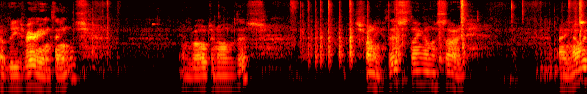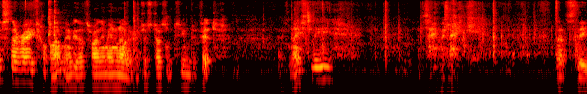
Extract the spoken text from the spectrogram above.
Of these varying things involved in all of this. It's funny, this thing on the side, I know it's the right, well maybe that's why they made another, it just doesn't seem to fit as nicely as I would like. That's the, do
